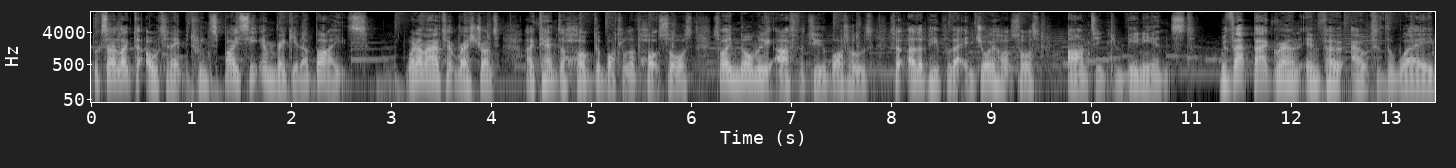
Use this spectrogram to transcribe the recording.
because I like to alternate between spicy and regular bites. When I'm out at restaurants, I tend to hog the bottle of hot sauce, so I normally ask for two bottles so other people that enjoy hot sauce aren't inconvenienced. With that background info out of the way,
